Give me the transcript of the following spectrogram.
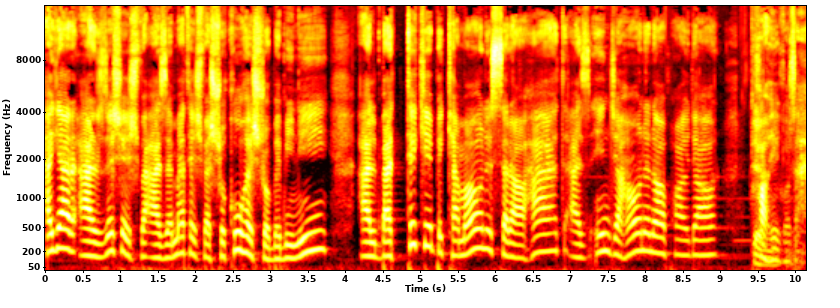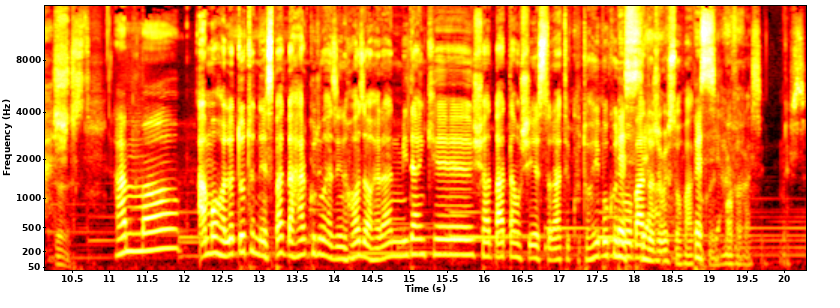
اگر ارزشش و عظمتش و شکوهش رو ببینی البته که به کمال سراحت از این جهان ناپایدار خواهی گذشت. اما اما حالا دو تا نسبت به هر کدوم از اینها ظاهرا میدن که شاید بعد نماشه یه استراحت کوتاهی بکنیم و بعد راجبش صحبت بسیار. بکنیم. موافق هستیم مرسی.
